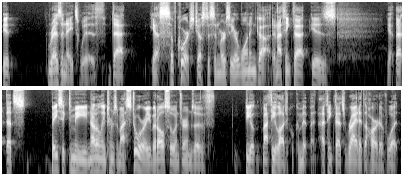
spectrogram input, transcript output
it resonates with that, yes, of course, justice and mercy are one in God. And I think that is, yeah, that that's basic to me, not only in terms of my story, but also in terms of the, my theological commitment. I think that's right at the heart of what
